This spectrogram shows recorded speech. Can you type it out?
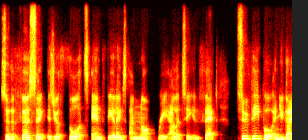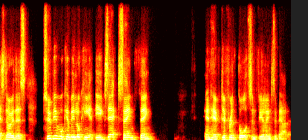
So the first thing is your thoughts and feelings are not reality. In fact, two people, and you guys know this, two people can be looking at the exact same thing and have different thoughts and feelings about it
